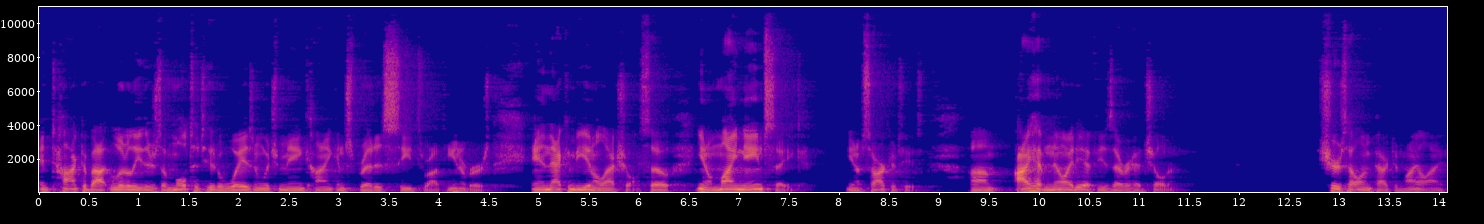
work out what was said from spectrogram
and talked about literally there's a multitude of ways in which mankind can spread its seed throughout the universe. And that can be intellectual. So, you know, my namesake, you know, Socrates, um, I have no idea if he's ever had children. Sure as hell impacted my life.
